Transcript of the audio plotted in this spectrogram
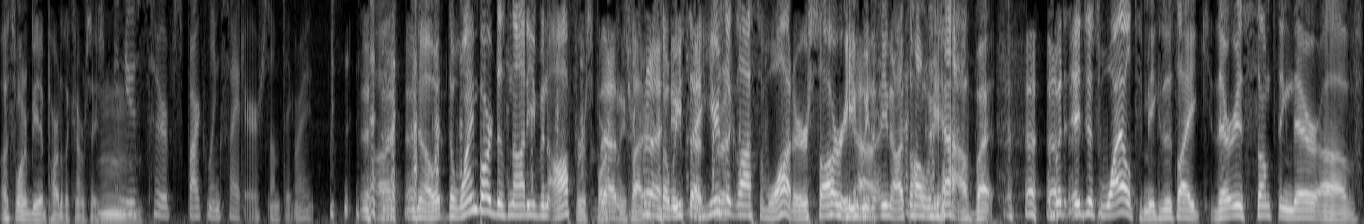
I just want to be a part of the conversation. And you serve sparkling cider or something, right? Uh, no, the wine bar does not even offer sparkling That's cider. So we say, that's "Here's a glass of water." Sorry, we you know that's all we have. But but it's just wild to me because it's like there is something there of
